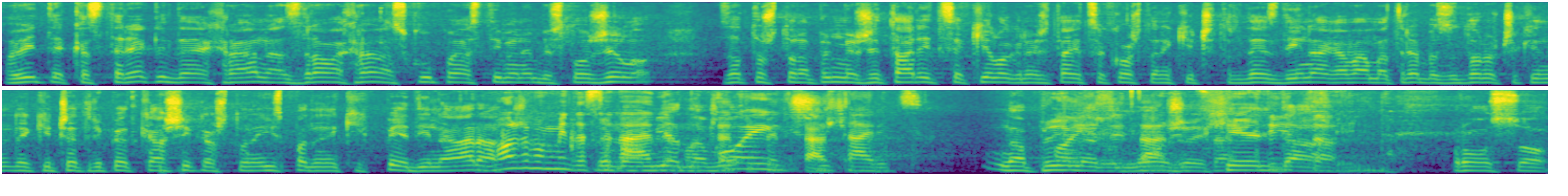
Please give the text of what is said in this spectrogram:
Pa vidite, kad ste rekli da je hrana, zdrava hrana skupa, ja s time ne bi složilo, zato što, na primjer, žitarice, kilogram žitarica košta neki 40 dinara, vama treba za doručak neki 4-5 kašika, što ne ispadne nekih 5 dinara. Možemo mi da se najedemo jedna vo- četiri- Kojih pet kašika. žitarica? Na primjer, žitarice? može heljda, proso,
